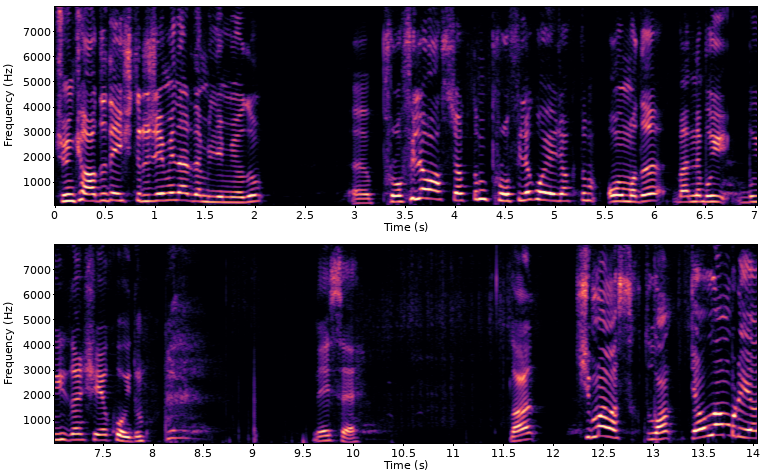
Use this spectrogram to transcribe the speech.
Çünkü adı değiştireceğimi nereden bilemiyordum. Ee, profile basacaktım. Profile koyacaktım. Olmadı. Ben de bu, bu yüzden şeye koydum. Neyse. Lan kim bana sıktı lan? Gel lan buraya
